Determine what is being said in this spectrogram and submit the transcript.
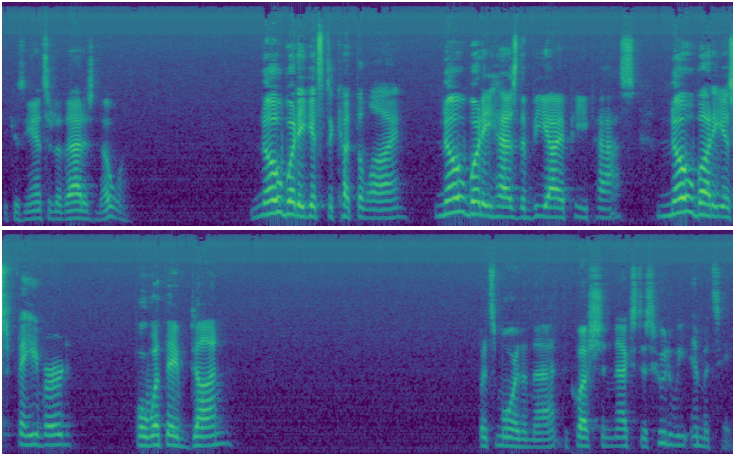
because the answer to that is no one. Nobody gets to cut the line. Nobody has the VIP pass. Nobody is favored for what they've done. But it's more than that. The question next is who do we imitate?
